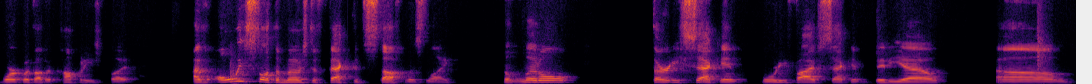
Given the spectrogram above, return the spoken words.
work with other companies, but I've always thought the most effective stuff was like the little 30 second 45 second video. Um,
